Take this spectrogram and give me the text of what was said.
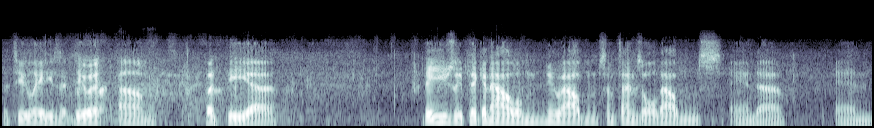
the two ladies that do it. Um, but the uh, they usually pick an album, new album, sometimes old albums, and uh, and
